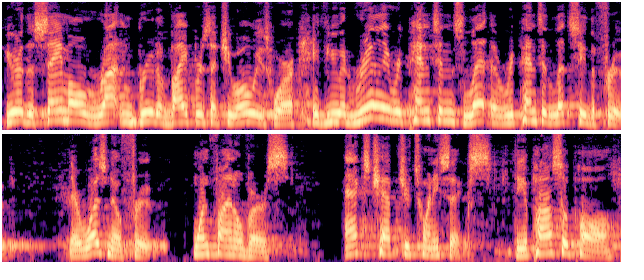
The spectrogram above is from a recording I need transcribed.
You're the same old rotten brood of vipers that you always were. If you had really repentance, let, uh, repented, let's see the fruit. There was no fruit. One final verse. Acts chapter 26. The apostle Paul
